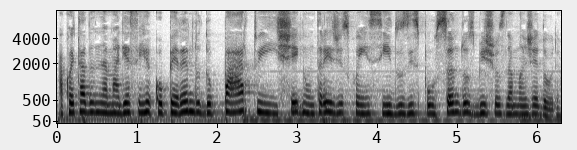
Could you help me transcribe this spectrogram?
A coitada Ana Maria se recuperando do parto e chegam três desconhecidos expulsando os bichos da manjedoura.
